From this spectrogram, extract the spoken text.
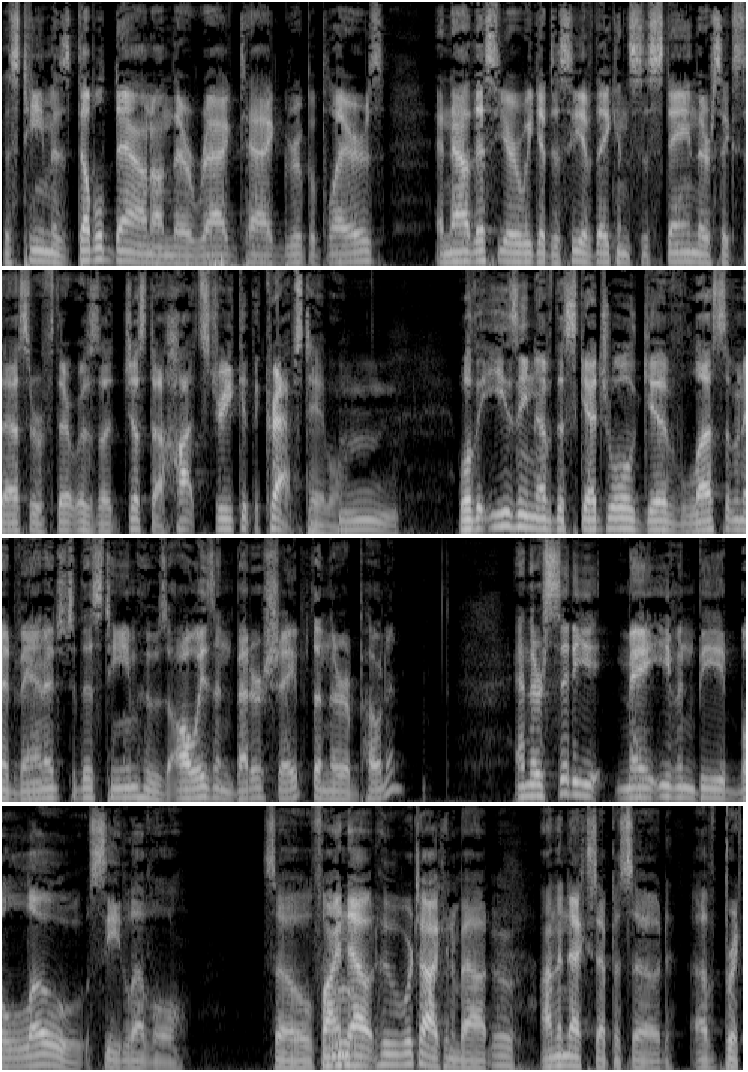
This team has doubled down on their ragtag group of players, and now this year we get to see if they can sustain their success or if there was a, just a hot streak at the craps table. Hmm. Will the easing of the schedule give less of an advantage to this team who's always in better shape than their opponent? And their city may even be below sea level. So find Ooh. out who we're talking about Ooh. on the next episode of Brick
